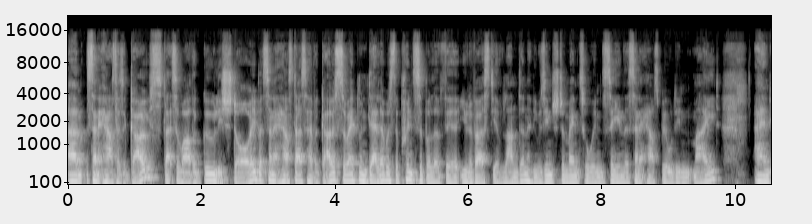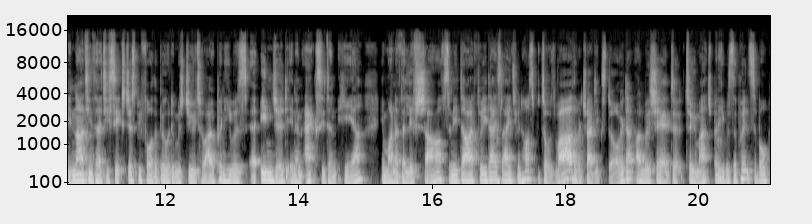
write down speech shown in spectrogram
Um, Senate House has a ghost. That's a rather ghoulish story, but Senate House does have a ghost. So Edmund Deller was the principal of the University of London, and he was instrumental in seeing the Senate House building made. And in 1936, just before the building was due to open, he was uh, injured in an accident here in one of the lift shafts, and he died three days later in hospital. It's rather a tragic story. Don't want to share too, much, but he was the principal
